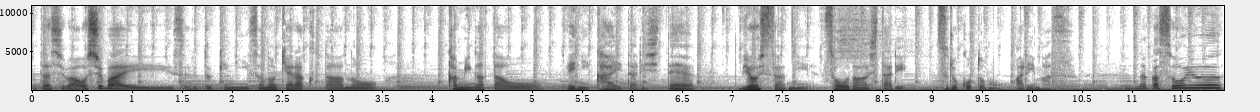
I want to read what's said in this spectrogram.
私はお芝居する時にそのキャラクターの髪型を絵に描いたりして美容師さんに相談したりすることもあります。なんかそういう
